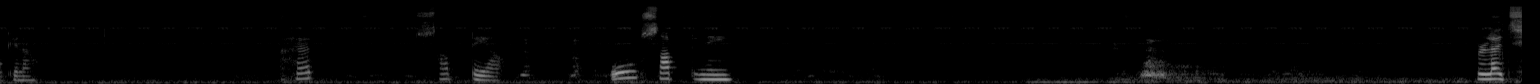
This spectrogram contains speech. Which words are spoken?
ஓகேண்ணா ஹேட் சாப்பிட்டியா? ஓ சாப்பிட்டனே. பொள்ளாச்சி.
